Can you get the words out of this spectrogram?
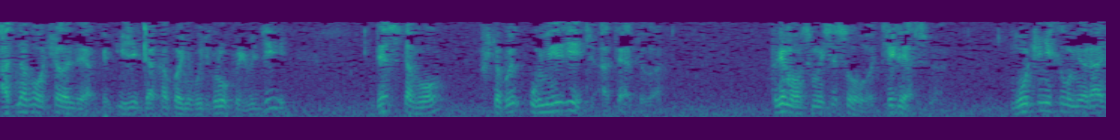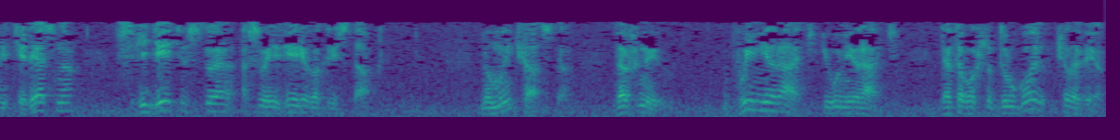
одного человека или для какой-нибудь группы людей без того, чтобы умереть от этого. В прямом смысле слова, телесно. Мученики умирали телесно, свидетельствуя о своей вере во Христа. Но мы часто должны вымирать и умирать для того, чтобы другой человек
